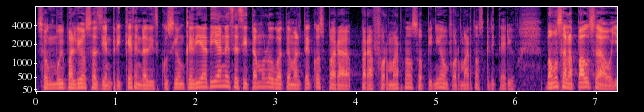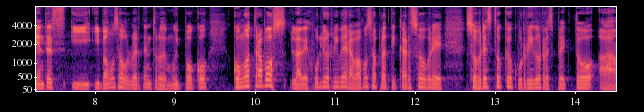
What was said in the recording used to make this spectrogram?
son muy valiosas y enriquecen la discusión que día a día necesitamos los guatemaltecos para, para formarnos opinión, formarnos criterio. Vamos a la pausa, oyentes, y, y vamos a volver dentro de muy poco con otra voz, la de Julio Rivera. Vamos a platicar sobre, sobre esto que ha ocurrido respecto a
